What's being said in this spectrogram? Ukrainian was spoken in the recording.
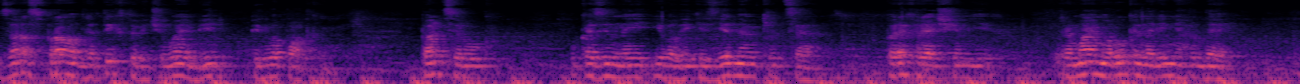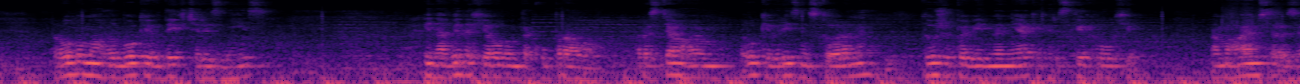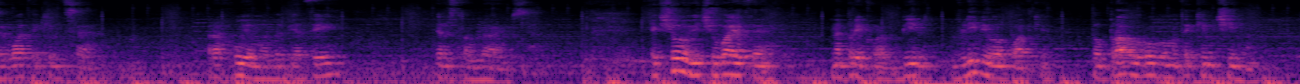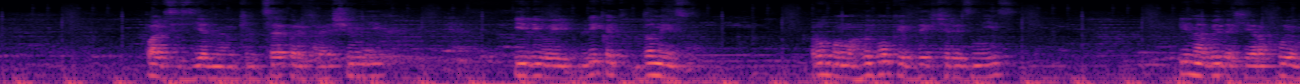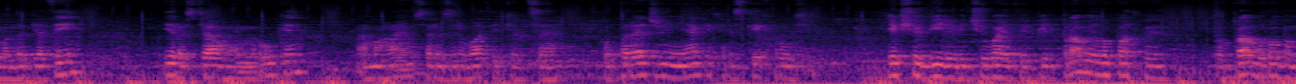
Зараз справа для тих, хто відчуває біль під лопаткою. Пальці рук, указівний і великий з'єднуємо кільце, перехрещуємо їх, тримаємо руки на рівні грудей, робимо глибокий вдих через ніс і на видихі робимо таку вправу. Розтягуємо руки в різні сторони, дуже повільно, ніяких різких рухів. Намагаємося розірвати кільце. Рахуємо до п'яти і розслабляємося. Якщо ви відчуваєте, наприклад, біль в лівій лопатці, то вправу робимо таким чином. Пальці з'єднуємо кільце, перехрещуємо їх і лівий лікоть донизу. Робимо глибокий вдих через ніс і на видихі рахуємо до п'яти і розтягуємо руки, намагаємося розірвати кільце. Попереджую ніяких різких рухів. Якщо біль відчуваєте під правою лопаткою, то праву робимо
